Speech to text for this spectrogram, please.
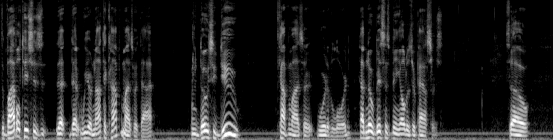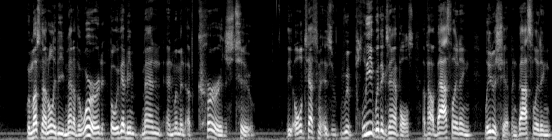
The Bible teaches that, that we are not to compromise with that and those who do compromise the word of the Lord have no business being elders or pastors. So we must not only be men of the word, but we've got to be men and women of courage too. The Old Testament is replete with examples of how vacillating leadership and vacillating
